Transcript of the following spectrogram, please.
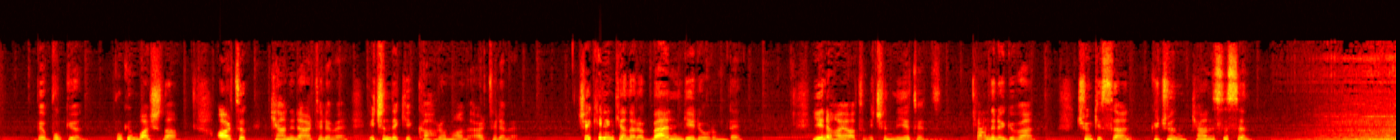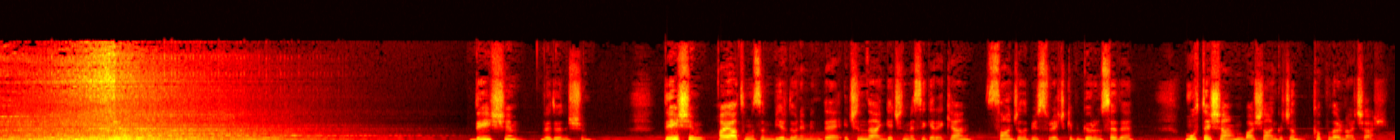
ve bugün, bugün başla. Artık kendini erteleme, içindeki kahramanı erteleme. Çekilin kenara ben geliyorum de. Yeni hayatın için niyet et. Kendine güven. Çünkü sen gücün kendisisin. Değişim ve dönüşüm. Değişim hayatımızın bir döneminde içinden geçilmesi gereken sancılı bir süreç gibi görünse de muhteşem başlangıcın kapılarını açar.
